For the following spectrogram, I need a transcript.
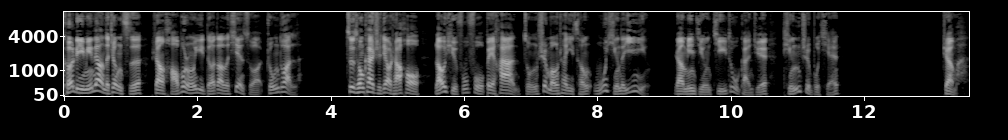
可李明亮的证词让好不容易得到的线索中断了。自从开始调查后，老许夫妇被害案总是蒙上一层无形的阴影，让民警几度感觉停滞不前。这样吧，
